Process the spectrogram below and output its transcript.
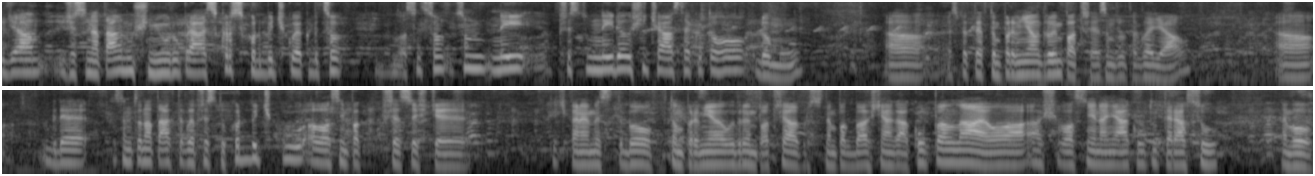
udělám, že si natáhnu šňůru právě skrz chodbičku, jakoby co vlastně co, co nej, přes tu nejdelší část jako toho domu, a, respektive v tom prvním a druhém patře jsem to takhle dělal, a, kde jsem to natáhl takhle přes tu chodbičku a vlastně pak přes ještě teďka nevím, jestli to bylo v tom prvním a druhém patře, ale prostě tam pak byla ještě nějaká koupelna, jo, a až vlastně na nějakou tu terasu, nebo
